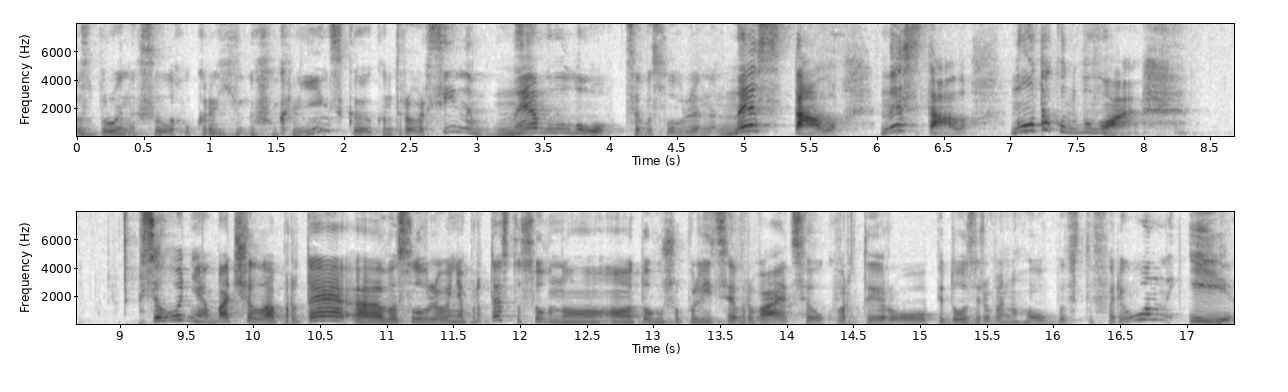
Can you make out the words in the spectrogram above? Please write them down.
в Збройних силах України українською контроверсійним не було. Це висловлювання не стало. Не стало. Ну, отак от буває. Сьогодні я бачила про те, е, висловлювання про те стосовно е, того, що поліція вривається у квартиру підозрюваного у вбивстві Фаріон, і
